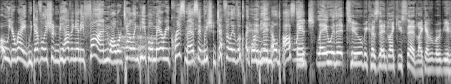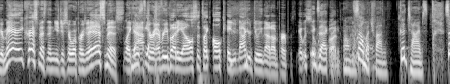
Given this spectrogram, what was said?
oh you're right. We definitely shouldn't be having any fun while we're telling people merry christmas and we should definitely look like we're and being then held we hostage play with it too because then, like you said, like everybody you hear "Merry Christmas," and then you just hear one person "Christmas," like Yes, after yeah. everybody else. It's like okay, you now you're doing that on purpose. It was so much Exactly. Oh fun. so much fun. Good times. So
